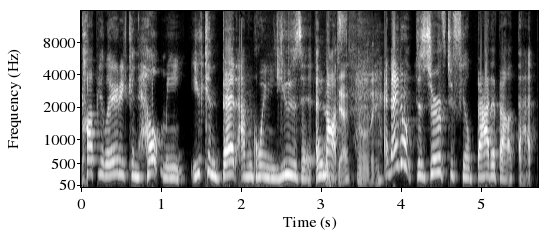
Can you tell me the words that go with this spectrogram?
popularity can help me, you can bet I'm going to use it and oh, not. definitely. And I don't deserve to feel bad about that.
